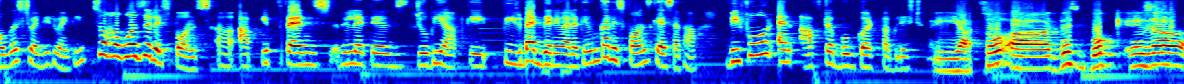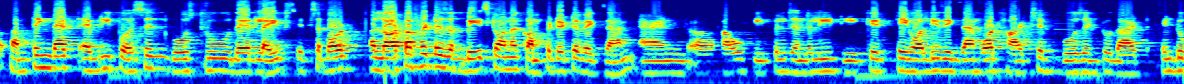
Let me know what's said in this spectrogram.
august 2020 so how was the response uh, आपके friends relatives जो भी आपके feedback देने वाले थे उनका response कैसा था before and after book got published yeah so uh, this book is a something that every person goes through their lives it's about a lot of it is based on a competitive exam and uh, how people generally take it take all these exams what hardship goes into that into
